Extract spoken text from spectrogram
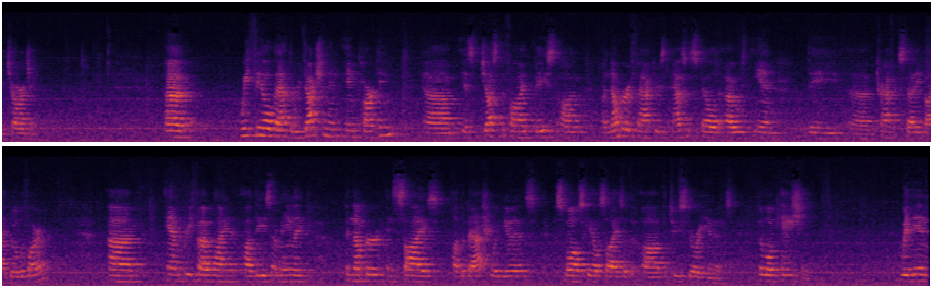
recharging. Um, we feel that the reduction in, in parking um, is justified based on a number of factors as is spelled out in the uh, traffic study by Boulevard. Um, and a brief outline of these are mainly the number and size of the bachelor units, the small scale size of the, uh, the two-story units, the location within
